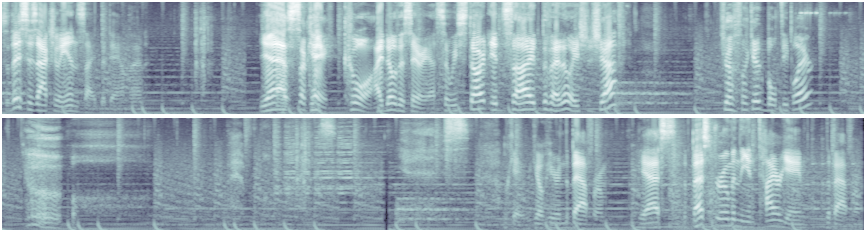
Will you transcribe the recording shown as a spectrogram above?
So this is actually inside the dam, then. Yes! Okay, cool. I know this area. So we start inside the ventilation shaft. Just like in multiplayer. oh. I have remote Yes. Okay, we go here in the bathroom. Yes, the best room in the entire game, the bathroom.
